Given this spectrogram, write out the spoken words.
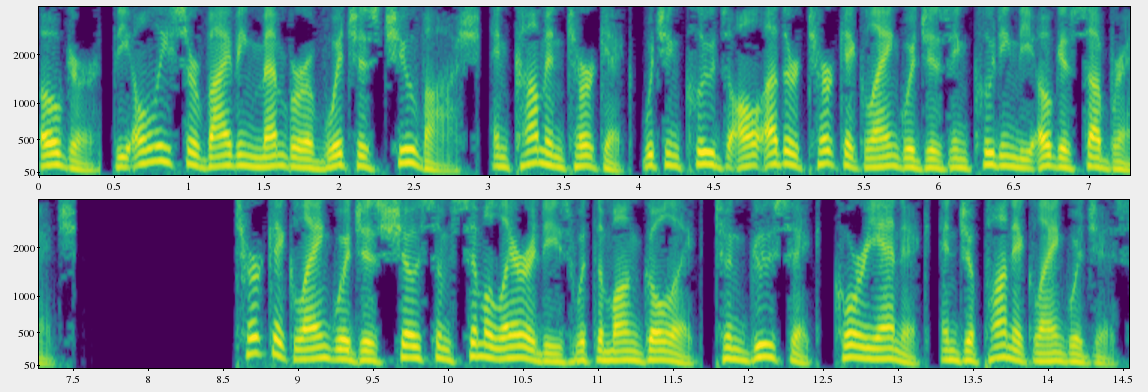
Oghur, the only surviving member of which is Chuvash, and Common Turkic, which includes all other Turkic languages including the Oghuz subbranch. Turkic languages show some similarities with the Mongolic, Tungusic, Koreanic, and Japonic languages.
